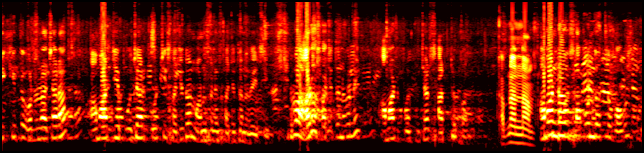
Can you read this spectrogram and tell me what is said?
বিক্ষিপ্ত ঘটনা ছাড়া আমার যে প্রচার করছি সচেতন মানুষ অনেক সচেতন হয়েছে। এবং আরও সচেতন হলে আমার প্রচার সার্থক হবে। আপনার নাম? আমার নাম স্বপন দত্ত বাবু পূর্ব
